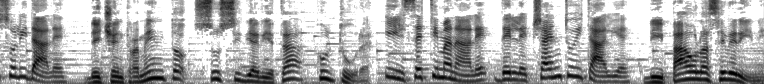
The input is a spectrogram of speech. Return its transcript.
solidale. Decentramento, sussidiarietà, culture. Il settimanale delle 100 Italie. Di Paola Severini.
